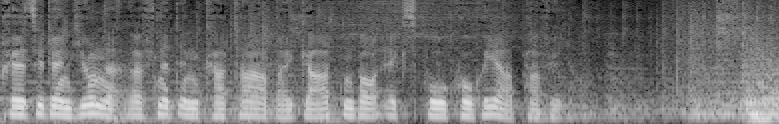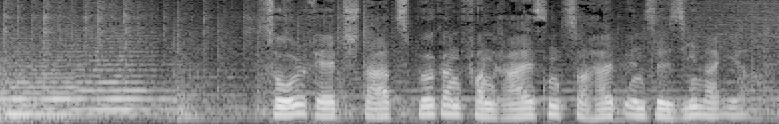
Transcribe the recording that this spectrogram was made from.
Präsident Jun eröffnet in Katar bei Gartenbau Expo Korea Pavillon. Seoul rät Staatsbürgern von Reisen zur Halbinsel Sinai ab.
